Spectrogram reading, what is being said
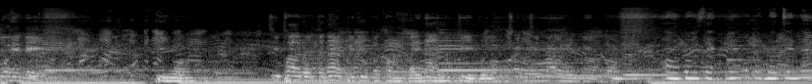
บ่ให้ได้พี่งอ สิพารจนาไปอยู่กับทองไปหน้าน้ำปีบุญฉันสิมาเลยเนาะอายต้องสัญญากับเราจะเล่า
